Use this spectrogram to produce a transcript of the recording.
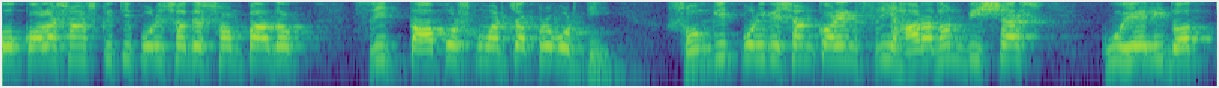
ও কলা সংস্কৃতি পরিষদের সম্পাদক শ্রী তাপস কুমার চক্রবর্তী, সংগীত পরিবেশন করেন শ্রী হারাধন বিশ্বাস, কুহেলি দত্ত,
